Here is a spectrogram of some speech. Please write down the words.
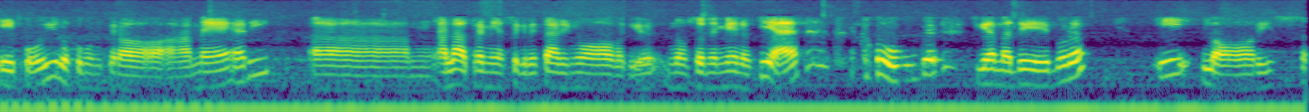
e poi lo comunicherò a Mary, uh, all'altra mia segretaria nuova, che io non so nemmeno chi è, comunque si chiama Deborah, e Loris,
